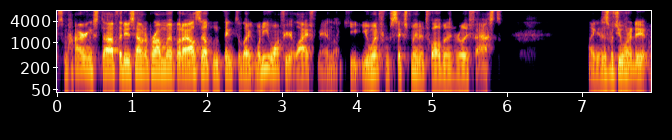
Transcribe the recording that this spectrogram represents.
some hiring stuff that he was having a problem with, but I also helped him think to like, what do you want for your life, man? Like you, you went from six million to 12 million really fast. Like, is this what you want to do?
